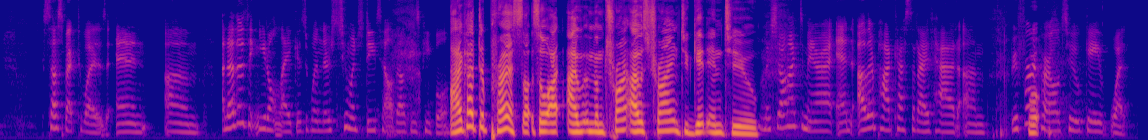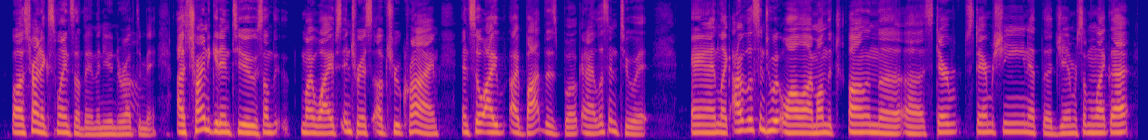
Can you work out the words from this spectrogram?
suspect was, and um, another thing you don't like is when there's too much detail about these people. I got depressed, so- so I, I I'm trying. I was trying to get into. Michelle McNamara and other podcasts that I've had um, referred Well- Carl to gave what Well, I was trying to explain something, and then you interrupted Oh. me. I was trying to get into something, my wife's interest of true crime, and so I I bought this book and I listened to it, and like I listened to it while I'm on the on the uh, stair stair machine at the gym or something like that,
